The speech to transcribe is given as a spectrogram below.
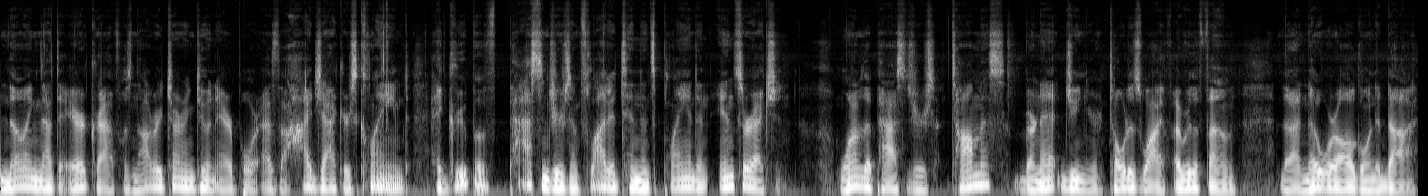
Knowing that the aircraft was not returning to an airport as the hijackers claimed, a group of passengers and flight attendants planned an insurrection. One of the passengers, Thomas Burnett Jr., told his wife over the phone that I know we're all going to die.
